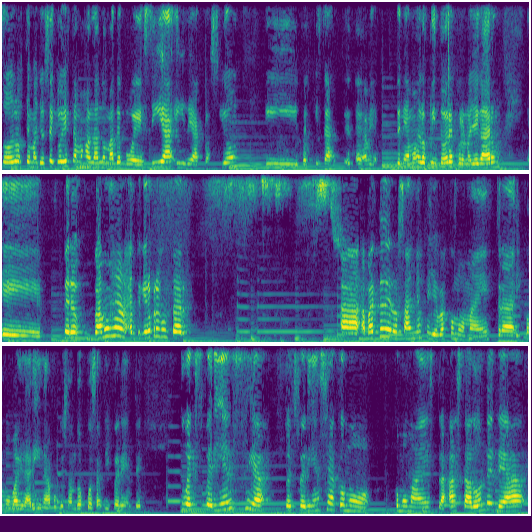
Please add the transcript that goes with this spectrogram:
Todos los temas, yo sé que hoy estamos hablando más de poesía y de actuación y pues quizás eh, eh, teníamos a los pintores, pero no llegaron. Eh, pero vamos a, te quiero preguntar, aparte de los años que llevas como maestra y como bailarina, porque son dos cosas diferentes, tu experiencia, tu experiencia como, como maestra, ¿hasta dónde te ha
